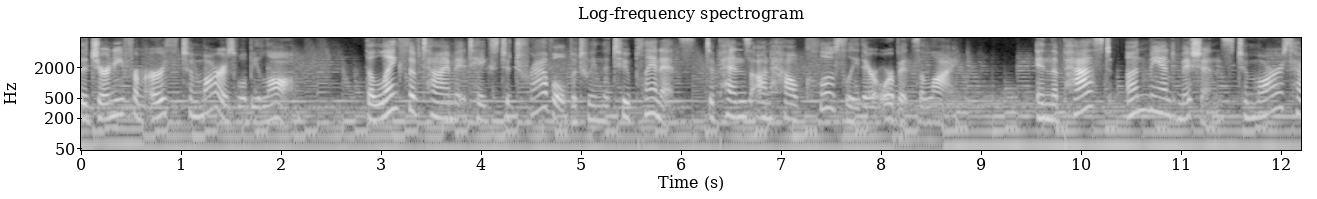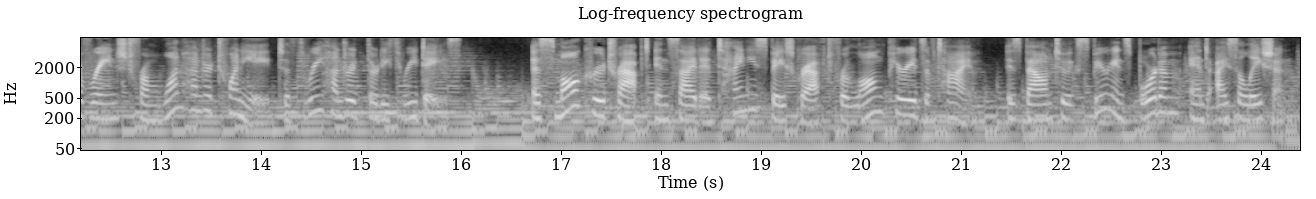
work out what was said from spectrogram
The journey from Earth to Mars will be long. The length of time it takes to travel between the two planets depends on how closely their orbits align. In the past, unmanned missions to Mars have ranged from 128 to 333 days. A small crew trapped inside a tiny spacecraft for long periods of time is bound to experience boredom and isolation.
